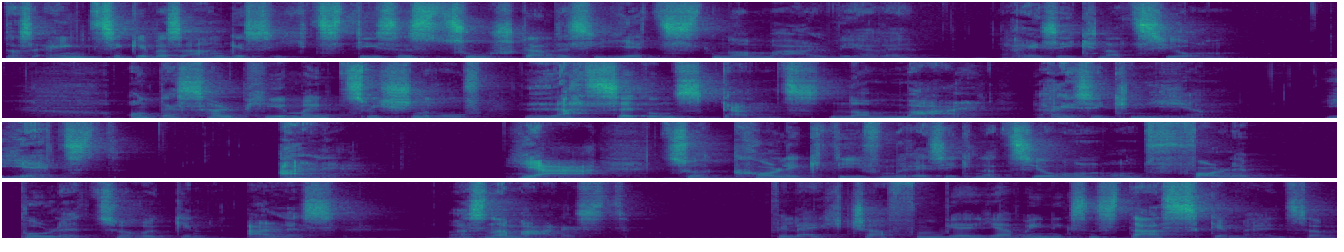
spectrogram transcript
das Einzige, was angesichts dieses Zustandes jetzt normal wäre, Resignation. Und deshalb hier mein Zwischenruf, lasset uns ganz normal resignieren. Jetzt. Alle. Ja, zur kollektiven Resignation und volle Pulle zurück in alles, was normal ist. Vielleicht schaffen wir ja wenigstens das gemeinsam.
